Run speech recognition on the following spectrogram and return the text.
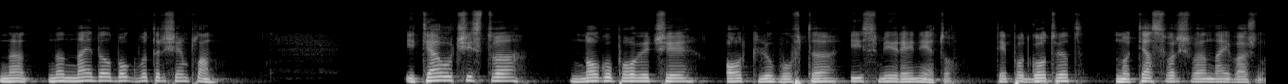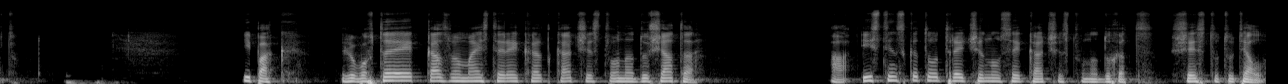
на, на най-дълбок вътрешен план. И тя очиства много повече от любовта и смирението. Те подготвят, но тя свършва най-важното. И пак, любовта е, казва майстер Екарт, качество на душата, а истинската отреченост е качество на духът, шестото тяло.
